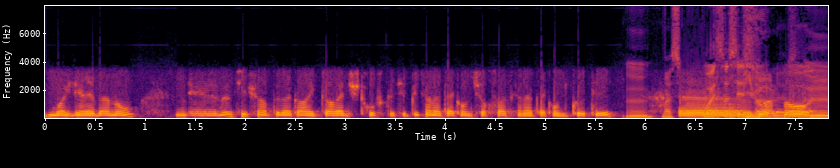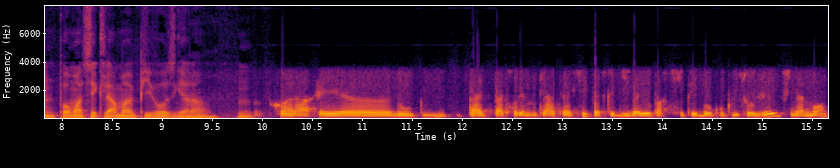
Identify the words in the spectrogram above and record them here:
Moi, je dirais ben non. Mais même si je suis un peu d'accord avec Torred, je trouve que c'est plus un attaquant de surface qu'un attaquant de côté. Ouais, c'est- Euh, Ouais, ça, c'est pivot. Oh. Mhm. Pour moi, c'est clairement un pivot, ce gars-là. Mhm. Voilà, et euh, donc pas, pas trop les mêmes caractéristiques parce que Divayo participait beaucoup plus au jeu finalement,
